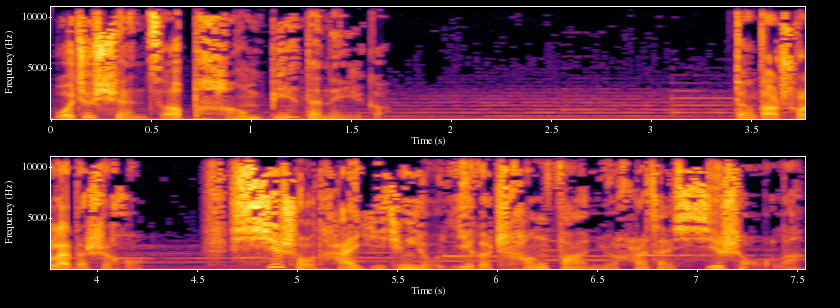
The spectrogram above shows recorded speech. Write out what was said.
我就选择旁边的那一个。等到出来的时候，洗手台已经有一个长发女孩在洗手了，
